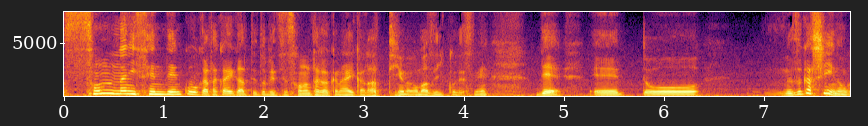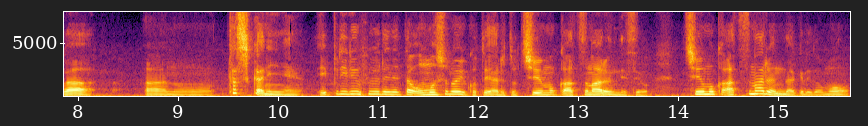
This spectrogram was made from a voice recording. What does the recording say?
そんなに宣伝効果高いかっていうと別にそんな高くないからっていうのがまず1個ですね。で、えーっと、難しいのが、あの、確かにね、エイプリルフールネタ面白いことやると注目集まるんですよ。注目集まるんだけれども、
